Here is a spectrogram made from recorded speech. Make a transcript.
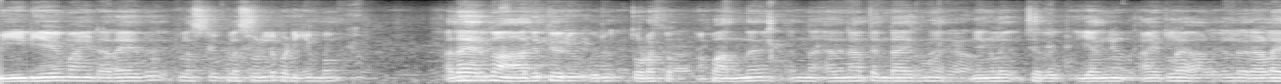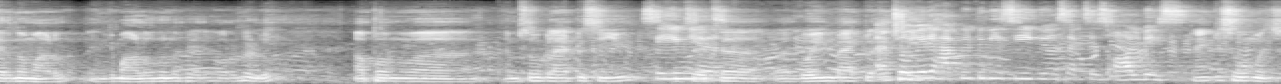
മീഡിയയുമായിട്ട് അതായത് പ്ലസ് ടു പ്ലസ് വണ്ണിൽ പഠിക്കുമ്പം അതായിരുന്നു ആദ്യത്തെ ഒരു ഒരു തുടക്കം. അപ്പൊ അന്ന് അതിനകത്ത് ഉണ്ടായിരുന്ന ഞങ്ങൾ ചെറു യങ് ആയിട്ടുള്ള ആളുകളിൽ ഒരാളായിരുന്നു മാളു. എനിക്ക് മാളു എന്നുള്ള പേര് ഓർമ്മയുള്ളൂ. അപ്പം I'm so glad to see you. Going back to. Thank you so much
